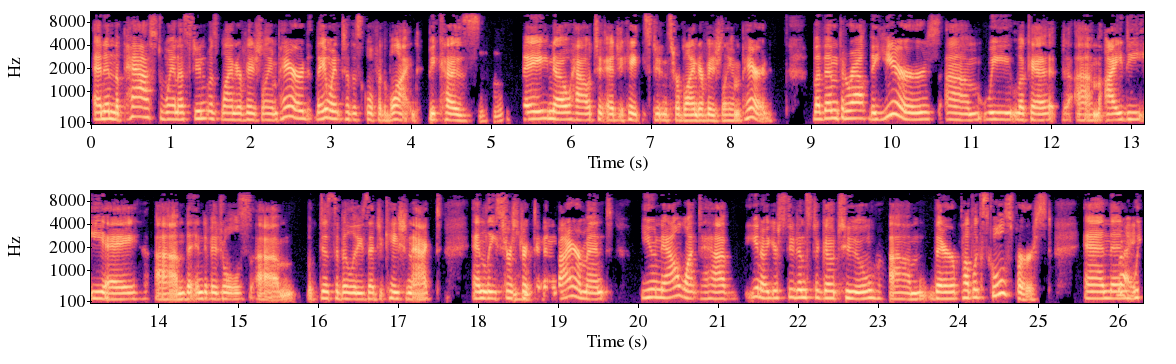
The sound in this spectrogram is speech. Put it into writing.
And in the past, when a student was blind or visually impaired, they went to the school for the blind because mm-hmm. they know how to educate students who are blind or visually impaired. But then throughout the years, um, we look at um, IDEA, um, the Individuals um, with Disabilities Education Act, and least mm-hmm. restrictive mm-hmm. environment. You now want to have, you know, your students to go to um, their public schools first, and then right. we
